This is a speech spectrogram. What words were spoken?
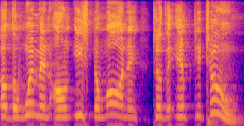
of the women on Easter morning to the empty tomb.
